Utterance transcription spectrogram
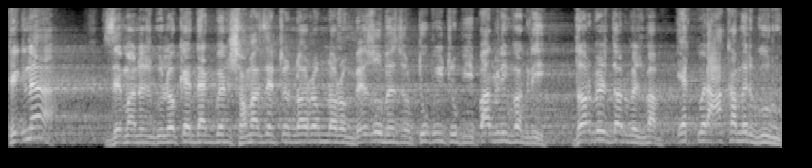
ঠিক না? যে মানুষগুলোকে দেখবেন সমাজে একটু নরম নরম বেজো বেজো টুপি টুপি, পাগড়ি পাগড়ি, দরবেশ দরবেশ বাপ একবারে আকামের গুরু।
